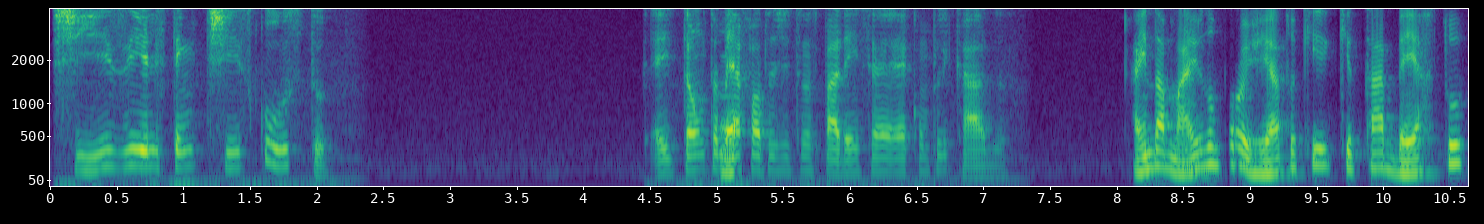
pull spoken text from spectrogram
X e eles têm X custo. Então também é. a falta de transparência é complicado. Ainda mais num projeto que está aberto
